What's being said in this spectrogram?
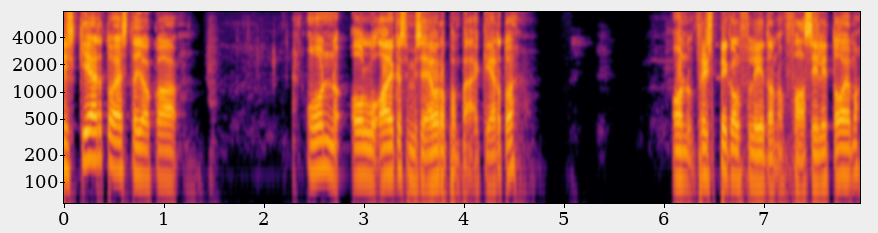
Siis kiertoesta, joka on ollut aikaisemmin se Euroopan pääkiertue, on Frisbee Golf Liiton fasilitoima,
